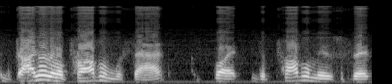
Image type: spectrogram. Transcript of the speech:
I don't have a problem with that, but the problem is that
